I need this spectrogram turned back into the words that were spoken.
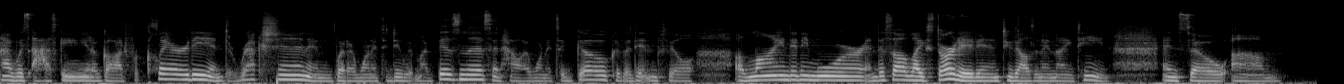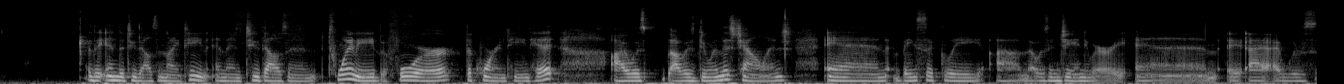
I was asking, you know, God for clarity and direction and what I wanted to do with my business and how I wanted to go because I didn't feel aligned anymore. And this all like started in 2019. And so, um, the end of 2019 and then 2020 before the quarantine hit I was I was doing this challenge, and basically um, that was in January, and it, I, I, was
